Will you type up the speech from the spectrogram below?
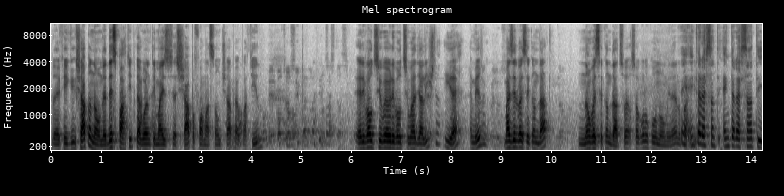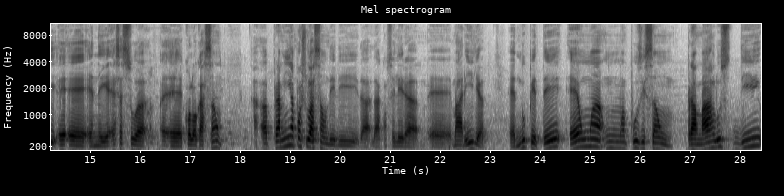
Né? Que, que- chapa não, né? Desse partido, que agora não tem mais é chapa, formação de chapa, é o partido. Erivaldo Silva é o Erivaldo Silva radialista? E é? É mesmo? Mas ele vai ser candidato? Não vai ser candidato, só, só colocou o nome, né? É, interessante, é interessante é, é, é, Ney, essa sua é, é, colocação. Para mim, a postulação de, de- da, da conselheira é, Marília é, no PT é uma, uma posição para Marlos de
